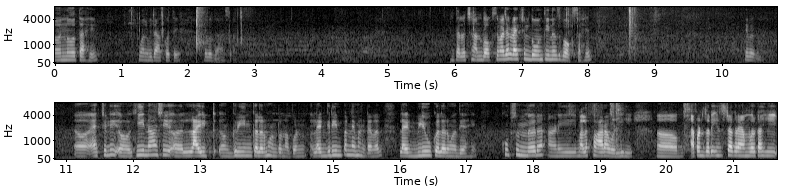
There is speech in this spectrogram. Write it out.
नथ आहे. तुम्हाला मी दाखवते. हे बघा असं. त्याला छान बॉक्स आहे. माझ्याकडे ॲक्च्युली दोन तीनच बॉक्स आहेत. हे बघा. ॲक्च्युली ही ना अशी लाइट ग्रीन कलर म्हणतो ना आपण. लाइट ग्रीन पण नाही म्हणता येणार. लाइट ब्ल्यू कलरमध्ये आहे. खूप सुंदर आणि मला फार आवडली ही. आपण जर इंस्टाग्रामवर काही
